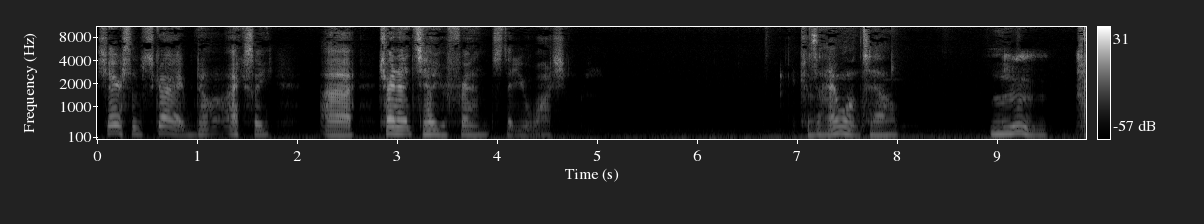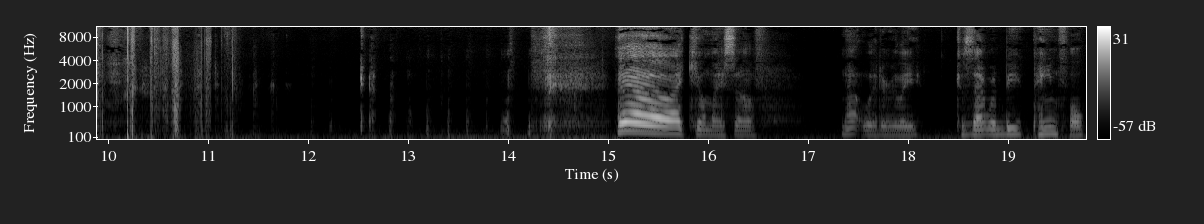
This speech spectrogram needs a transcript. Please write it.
share, subscribe. Don't actually uh, try not to tell your friends that you're watching. Because I won't tell. Mm. oh, I kill myself. Not literally, because that would be painful.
